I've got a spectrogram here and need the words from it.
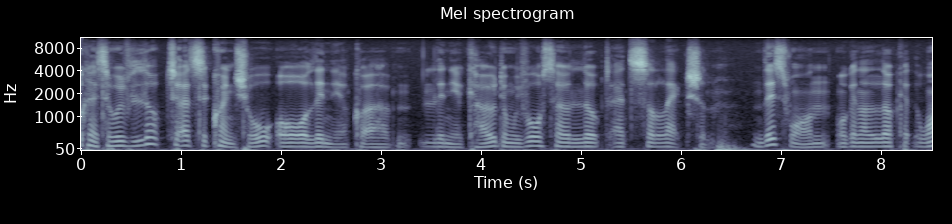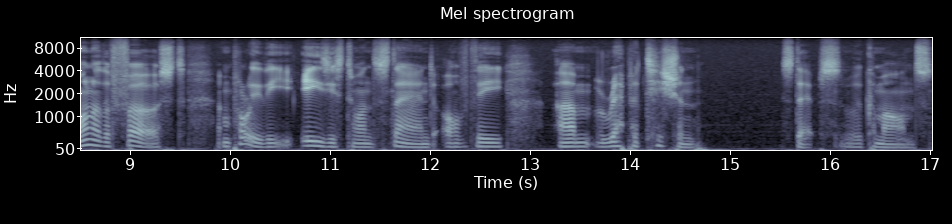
Okay, so we've looked at sequential or linear uh, linear code, and we've also looked at selection. This one, we're going to look at one of the first, and probably the easiest to understand, of the um, repetition steps, the commands.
